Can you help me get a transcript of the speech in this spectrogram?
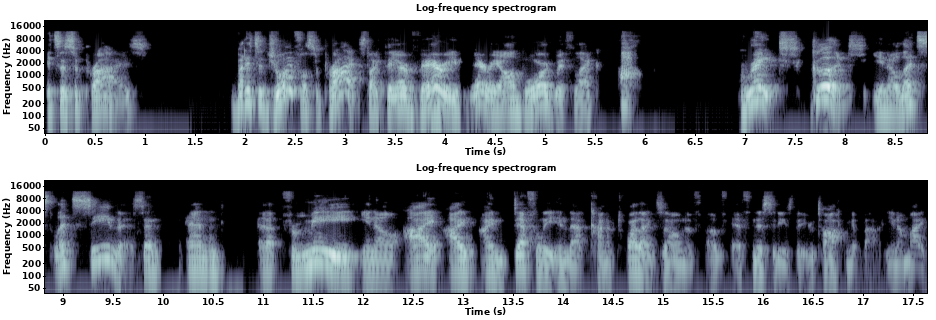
it's a surprise, but it's a joyful surprise. Like they are very very on board with like, oh, great, good. You know, let's let's see this. And and uh, for me, you know, I I I'm definitely in that kind of twilight zone of of ethnicities that you're talking about. You know, my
